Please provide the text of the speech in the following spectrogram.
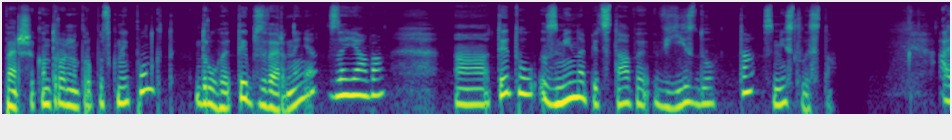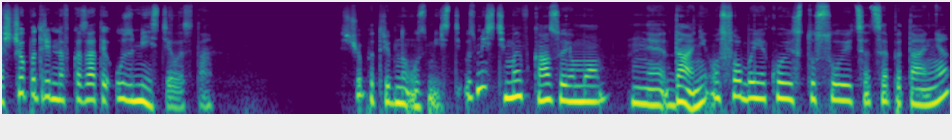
перше контрольно-пропускний пункт, друге тип звернення заява, титул, зміна підстави в'їзду та зміст листа. А що потрібно вказати у змісті листа? Що потрібно у змісті? У змісті ми вказуємо дані особи, якої стосується це питання.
